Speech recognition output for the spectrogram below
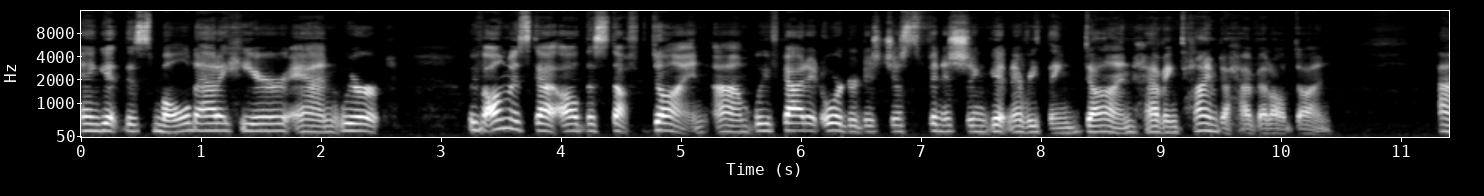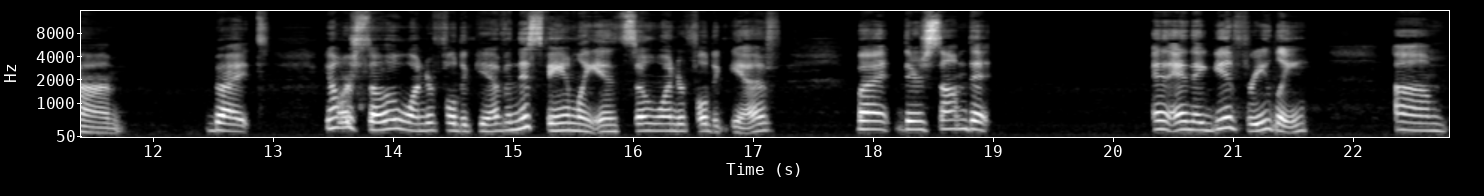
and get this mold out of here, and we're we've almost got all the stuff done. Um, we've got it ordered. It's just finishing getting everything done, having time to have it all done. Um, but y'all are so wonderful to give and this family is so wonderful to give but there's some that and, and they give freely um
